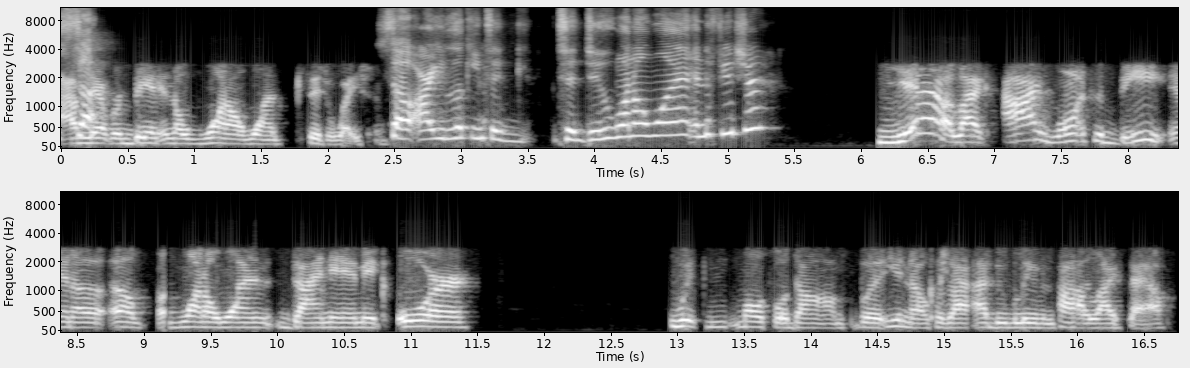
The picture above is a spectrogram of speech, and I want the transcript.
I've So never been in a one-on-one situation. so are you looking to to do one on one in the future? Yeah, like I want to be in a, a, a one-on-one dynamic or with multiple doms, but you know, because I, I do believe in poly lifestyle.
